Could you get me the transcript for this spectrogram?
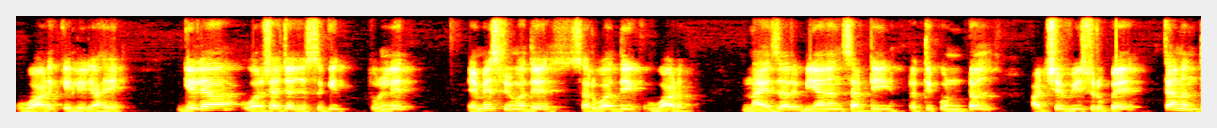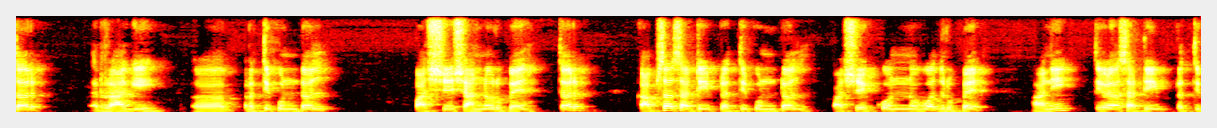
वाढ केलेली आहे. गेल्या वर्षाच्या जसं की तुलनेत एम एस पीमध्ये सर्वाधिक वाढ नायझर बियाण्यांसाठी प्रति आठशे वीस रुपये त्यानंतर रागी प्रतिकुंटल प्रति पाचशे शहाण्णव रुपये तर कापसासाठी प्रति पाचशे एकोणनव्वद रुपये आणि तिळासाठी प्रति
